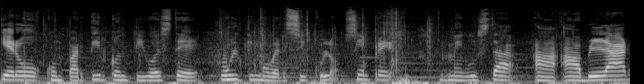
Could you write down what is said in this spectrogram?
quiero compartir contigo este último versículo. Siempre me gusta hablar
